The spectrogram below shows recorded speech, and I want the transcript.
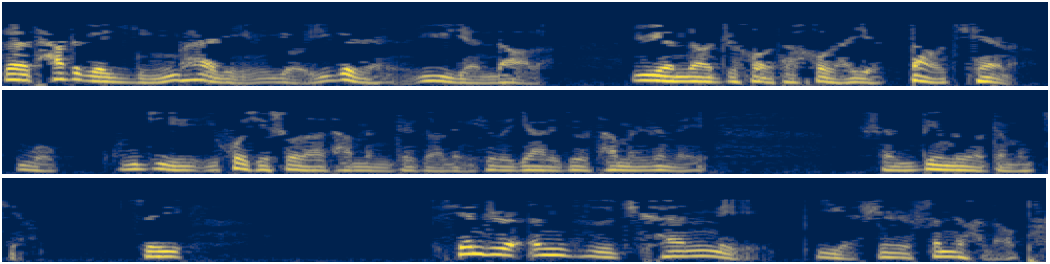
在他这个营派里面，有一个人预言到了。预言到之后，他后来也道歉了。我估计或许受到他们这个领袖的压力，就是他们认为神并没有这么讲。所以，先知恩字圈里也是分着很多派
